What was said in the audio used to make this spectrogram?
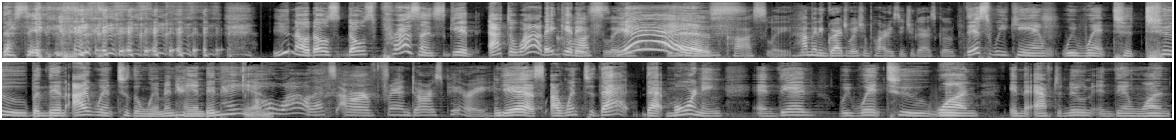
That's it. you know those those presents get after a while they get ex- Costly. yes. Mhm, costly. How many graduation parties did you guys go to? This weekend we went to two, but then I went to the women hand in hand. Mm-hmm. Oh wow, that's our friend Doris Perry. Yes, I went to that that morning, and then we went to one in the afternoon, and then one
